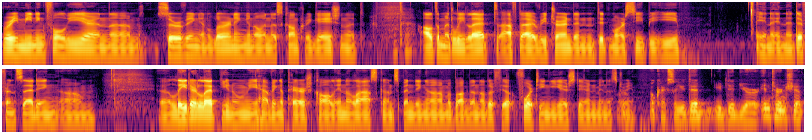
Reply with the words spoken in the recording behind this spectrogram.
very meaningful year and um, serving and learning, you know, in this congregation. It okay. ultimately led after I returned and did more CPE in in a different setting. Um, uh, later led you know me having a parish call in Alaska and spending um, about another 14 years there in ministry. Oh. Okay, so you did you did your internship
